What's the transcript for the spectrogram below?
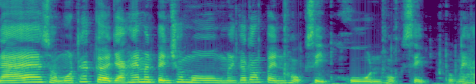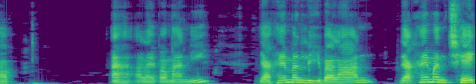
และสมมุติถ้าเกิดอยากให้มันเป็นชั่วโมง มันก็ต้องเป็น 60 คูณ 60 ถูกไหมครับ อ่าอะไรประมาณนี้ อยากให้มันรีบาลานซ์ อยากให้มันเช็ค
